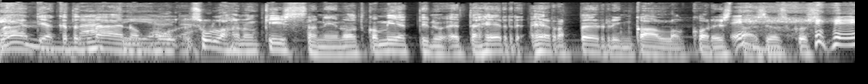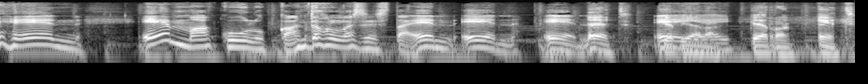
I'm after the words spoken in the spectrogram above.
mä en tiedä, kato, mä mä en tiedä. mul, sullahan on kissa, niin ootko miettinyt, että her, herra Pörrin kallo koristaisi joskus? En. En mä kuullutkaan tollasesta. En, en, en. Et. Ja ei, vielä ei. kerran et.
